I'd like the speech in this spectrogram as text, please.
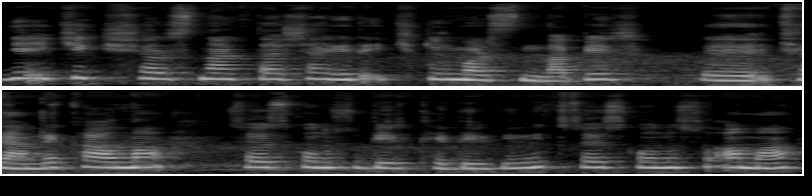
ya iki kişi arasında arkadaşlar ya da iki durum arasında bir e, ikilemde kalma söz konusu bir tedirginlik söz konusu ama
